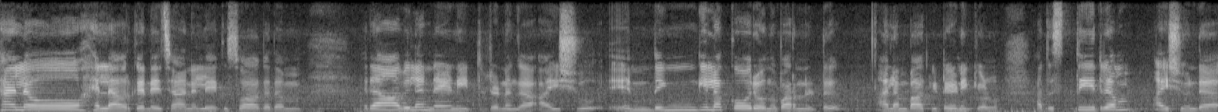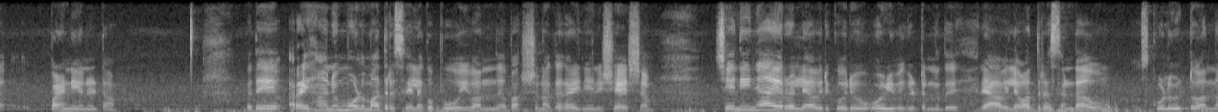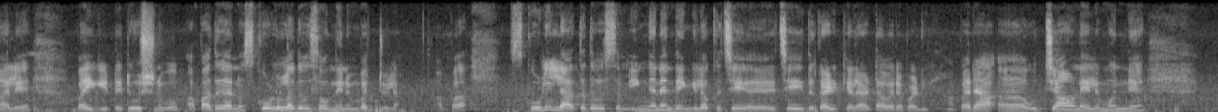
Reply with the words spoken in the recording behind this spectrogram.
Hello എല്ലാവർക്കും എന്റെ ചാനലിലേക്ക് സ്വാഗതം. രാവിലെ എന്നെ എണീറ്റിട്ടുണ്ടെങ്കിൽ ഐഷു എന്തെങ്കിലുമൊക്കെ ഓരോന്ന് പറഞ്ഞിട്ട് അലമ്പാക്കിയിട്ട് എണീക്കുള്ളൂ. അത് സ്ഥിരം ഐഷുവിന്റെ പണിയാണ് കേട്ടോ. അപ്പോൾ അതേ റൈഹാനും മോളും മദ്രസയിലൊക്കെ പോയി വന്ന് ഭക്ഷണമൊക്കെ കഴിഞ്ഞതിന് ശേഷം ശനി ഞായറല്ലേ അവർക്കൊരു ഒഴിവ് കിട്ടുന്നത്. രാവിലെ മദ്രസ ഉണ്ടാവും സ്കൂൾ വിട്ട് വന്നാൽ വൈകിട്ട് ട്യൂഷന് പോകും. അപ്പോൾ അത് കാരണം സ്കൂളുള്ള ദിവസം ഒന്നിനും പറ്റില്ല അപ്പോൾ സ്കൂളില്ലാത്ത ദിവസം ഇങ്ങനെ എന്തെങ്കിലുമൊക്കെ ചെയ്ത് കഴിക്കലാട്ടോ അവരെ പണി. അപ്പോൾ രാ ഉച്ച മുന്നേ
